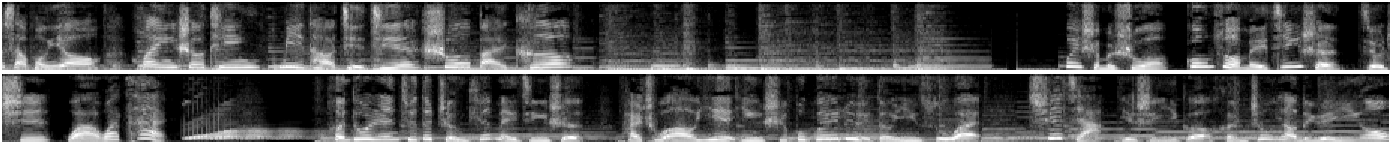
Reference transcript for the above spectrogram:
小朋友，欢迎收听蜜桃姐姐说百科。为什么说工作没精神就吃娃娃菜？很多人觉得整天没精神，排除熬夜、饮食不规律等因素外，缺钾也是一个很重要的原因哦。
